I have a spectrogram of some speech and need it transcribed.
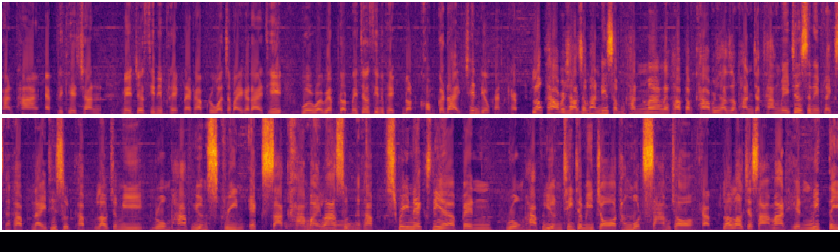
ผ่านทางแอปพลิเคชัน Major Cineplex นะครับ หรือว่าจะไปก็ได้ที่ www.majorcineplex.com ก็ได้เช่นเดียวกันครับ แล้วข่าวประชาสัมพันธ์ที่สำคัญมากนะครับ กับข่าวประชาสัมพันธ์จากทาง Major Cineplex นะครับ ในที่สุดครับ เราจะมีโรงภาพยนตร์ Screen X สาขาใหม่ล่าสุดนะครับ Screen X เนี่ยเป็นโรงภาพยนตร์ที่จะมีจอทั้งหมด 3 จอครับแล้วเราจะสามารถเห็นมิติ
